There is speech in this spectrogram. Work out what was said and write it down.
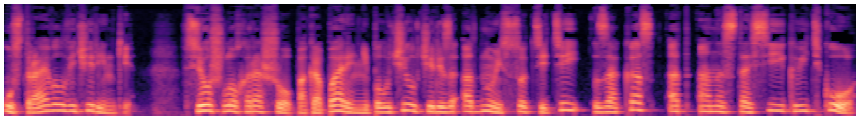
устраивал вечеринки. Все шло хорошо, пока парень не получил через одну из соцсетей заказ от Анастасии Квитько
